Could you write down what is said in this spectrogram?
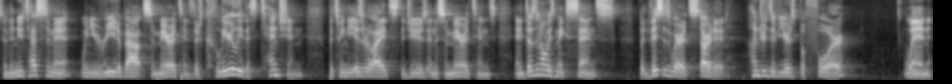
So in the New Testament, when you read about Samaritans, there's clearly this tension between the Israelites, the Jews, and the Samaritans, and it doesn't always make sense, but this is where it started hundreds of years before when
